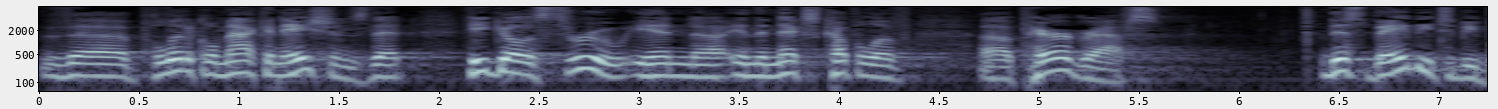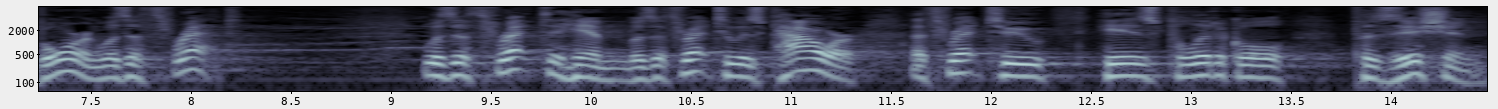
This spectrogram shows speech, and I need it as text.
the political machinations that he goes through in, uh, in the next couple of uh, paragraphs. This baby to be born was a threat, was a threat to him, was a threat to his power, a threat to his political position.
